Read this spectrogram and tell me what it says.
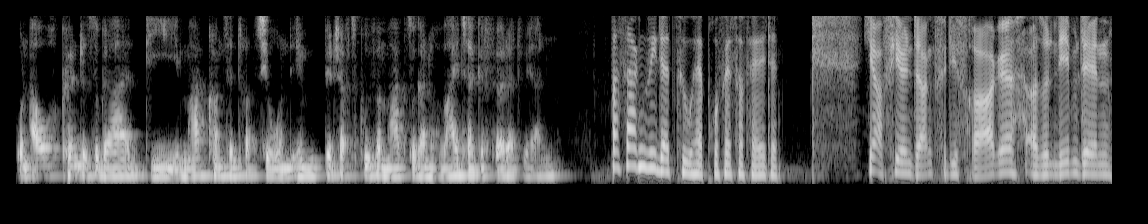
und auch könnte sogar die Marktkonzentration im Wirtschaftsprüfermarkt sogar noch weiter gefördert werden. Was sagen Sie dazu, Herr Professor Felde? Ja, vielen Dank für die Frage. Also neben den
